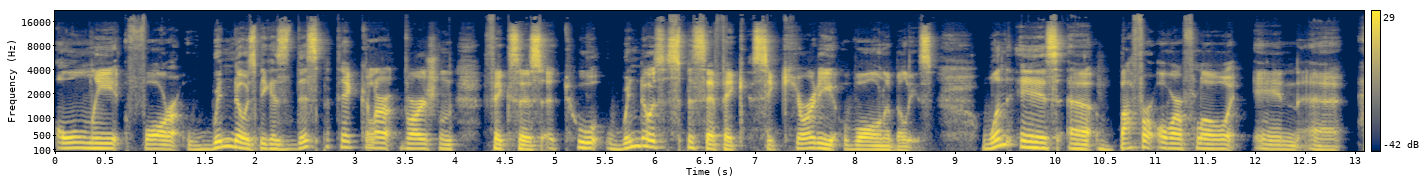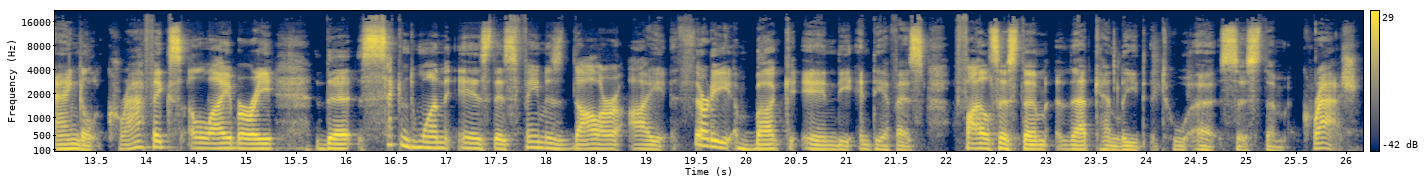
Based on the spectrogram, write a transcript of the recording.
only for Windows because this particular version fixes two Windows specific security vulnerabilities. One is a buffer overflow in uh, Angle graphics library. The second one is this famous dollar $I30 bug in the NTFS file system that can lead to a system crash.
